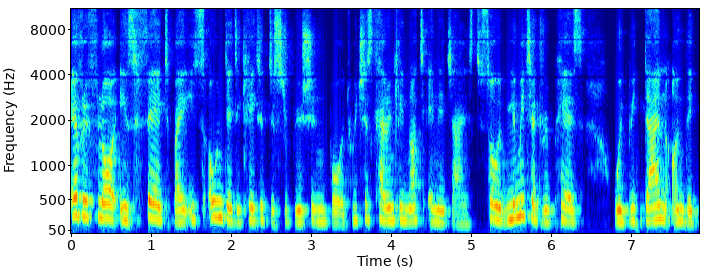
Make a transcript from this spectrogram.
Every floor is fed by its own dedicated distribution board, which is currently not energized. So limited repairs would be done on the,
